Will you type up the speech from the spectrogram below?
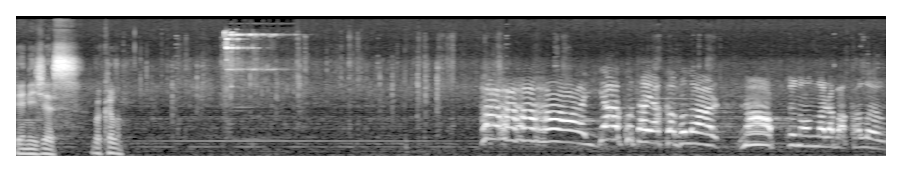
Deneyeceğiz. Bakalım. Ha ha ha ha! Yakut ayakkabılar! Ne yaptın onlara bakalım?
